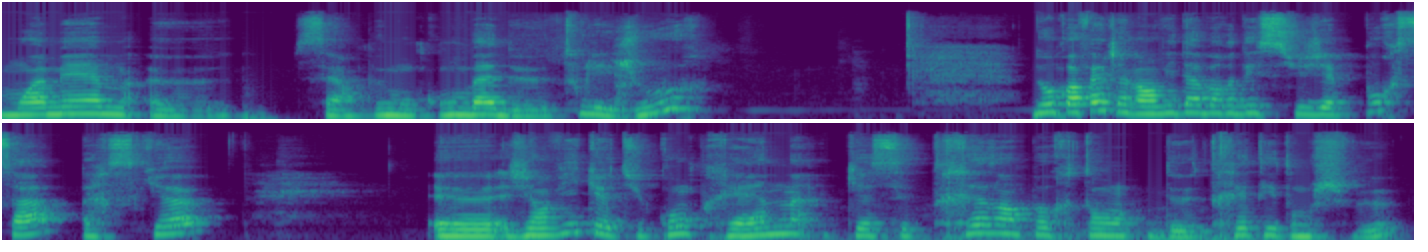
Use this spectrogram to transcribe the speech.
moi-même, euh, c'est un peu mon combat de tous les jours. Donc en fait, j'avais envie d'aborder ce sujet pour ça parce que euh, j'ai envie que tu comprennes que c'est très important de traiter ton cheveu,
